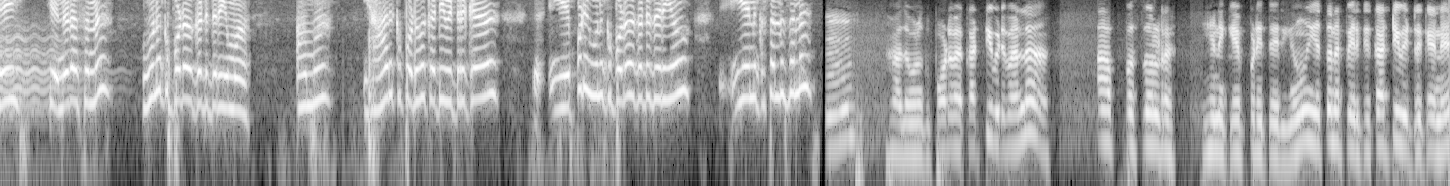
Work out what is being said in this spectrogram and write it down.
டேய் என்னடா சொன்ன? உனக்கு புடவை கட்ட தெரியுமா? ஆமா யாருக்கு புடவை கட்டி விட்டுருக்க? எப்படி உனக்கு புடவை கட்ட தெரியும்? எனக்கு சொல்லு சொல்லு. அது உனக்கு புடவை கட்டி விடுவேன்ல. அப்ப சொல்றேன் எனக்கு எப்படி தெரியும்? எத்தனை பேருக்கு கட்டி விட்டுருக்கேன்னு?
